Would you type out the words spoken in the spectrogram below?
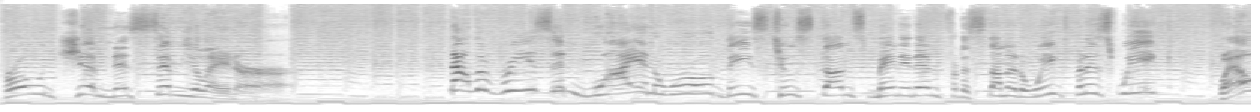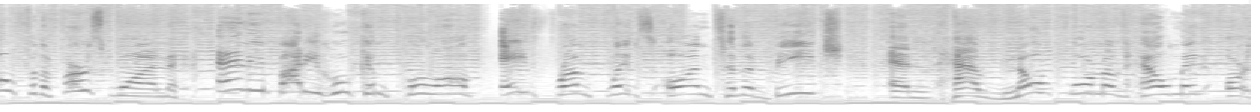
Pro Gymnast Simulator. Now, the reason why in the world these two stunts made it in for the stunt of the week for this week well, for the first one, anybody who can pull off eight front flips onto the beach and have no form of helmet or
